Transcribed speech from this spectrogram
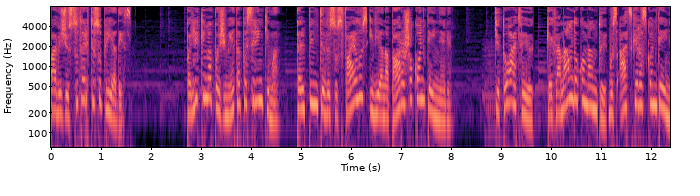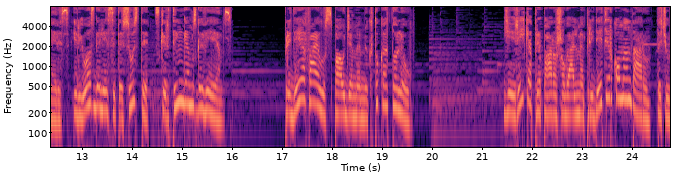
pavyzdžiui, sutarti su priedais. Palikime pažymėtą pasirinkimą - talpinti visus failus į vieną parašo konteinerį. Kitu atveju, kiekvienam dokumentui bus atskiras konteineris ir juos galėsite siūsti skirtingiams gavėjams. Pridėję failus spaudžiame mygtuką toliau. Jei reikia, prie parašo galime pridėti ir komentarų, tačiau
